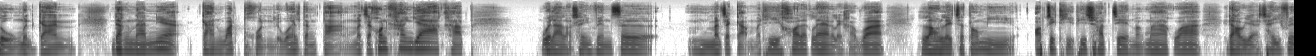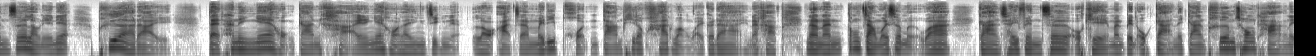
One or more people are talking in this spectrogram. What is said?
สูงเหมือนกัน ดังนั้นเนี่ยการวัดผลหรือว่าต่างๆ มันจะค่อนข้างยากครับ เวลาเราใช้อินฟลูเอนเซอร์มันจะกลับมาที่ข้อแรก ๆ เลยครับว่าเราเลยจะต้องมี objective ที่ชัดเจนมาก ๆ ว่าเราอยากใช้อินฟลูเอนเซอร์เหล่านี้เนี่ยเพื่ออะไร แต่ถ้าในแง่ของการขายในแง่ของอะไรจริง ๆ เนี่ยเราอาจจะไม่ได้ผลตามที่เราคาดหวังไว้ก็ได้นะครับ ดังนั้นต้องจำไว้เสมอว่าการใช้อินฟลูเอนเซอร์โอเค มันเป็นโอกาสในการเพิ่มช่องทางใน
